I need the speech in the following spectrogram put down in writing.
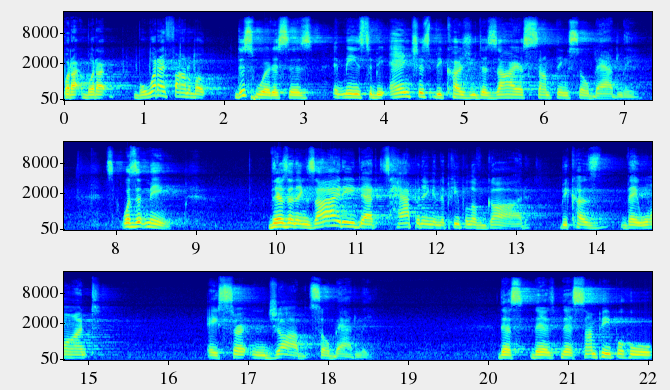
But, I, but, I, but what I found about this word, it says it means to be anxious because you desire something so badly. What does it mean? There's an anxiety that's happening in the people of God because they want a certain job so badly. There's, there's, there's some people who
